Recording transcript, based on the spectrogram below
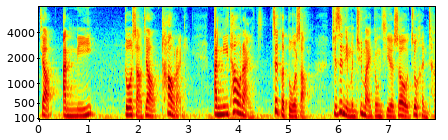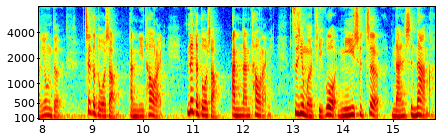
叫安妮多少叫套来，安妮套来这个多少？就是你们去买东西的时候就很常用的这个多少安妮套来，那个多少安南套来。之前有没有提过，尼是这，南是那嘛？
